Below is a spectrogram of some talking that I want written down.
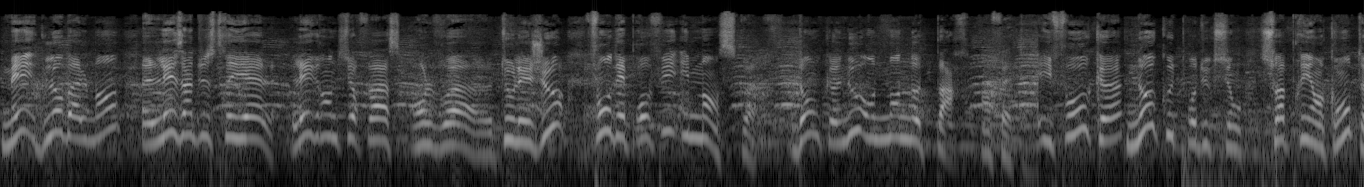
Mais globalement, les industriels, les grandes surfaces, on le voit tous les jours, font des profits immenses. Donc nous, on demande notre part, en fait. Il faut que nos coûts de production soient pris en compte.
